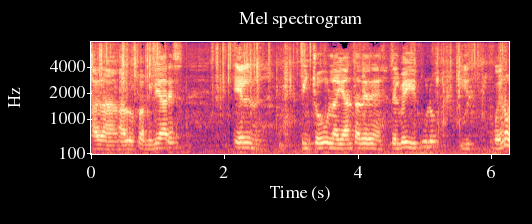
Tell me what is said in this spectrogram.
a, a los familiares, él pinchó la llanta del vehículo y bueno,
